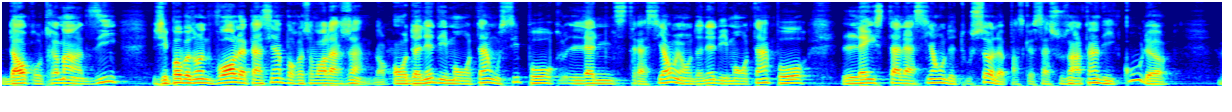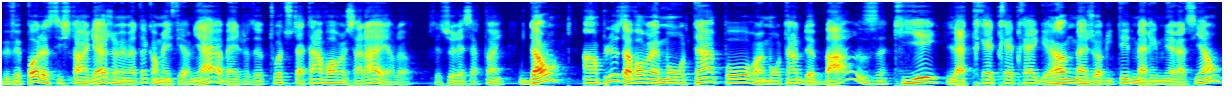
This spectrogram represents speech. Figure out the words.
Donc, autrement dit, j'ai pas besoin de voir le patient pour recevoir l'argent. Donc, on donnait des montants aussi pour l'administration et on donnait des montants pour l'installation de tout ça, parce que ça sous-entend des coûts. Là. Je veux pas, là, si je t'engage demain matin comme infirmière, ben, je veux dire, toi, tu t'attends à avoir un salaire, là. C'est sûr et certain. Donc, en plus d'avoir un montant pour un montant de base, qui est la très, très, très grande majorité de ma rémunération,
